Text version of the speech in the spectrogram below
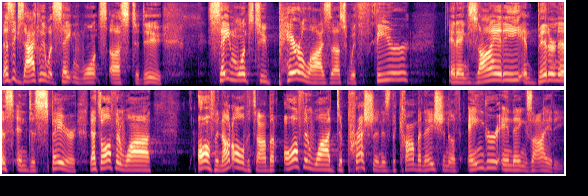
That's exactly what Satan wants us to do. Satan wants to paralyze us with fear and anxiety and bitterness and despair. That's often why, often, not all the time, but often why depression is the combination of anger and anxiety.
